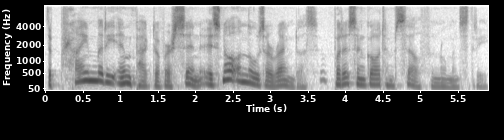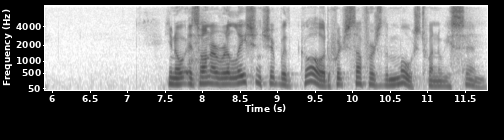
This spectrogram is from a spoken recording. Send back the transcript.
the primary impact of our sin is not on those around us, but it's on God Himself in Romans 3. You know, it's on our relationship with God which suffers the most when we sin.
